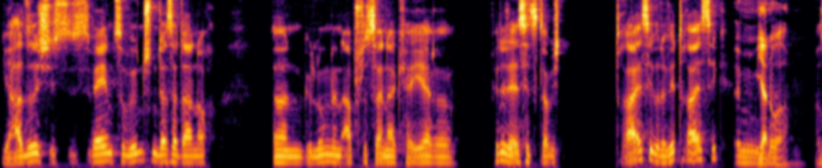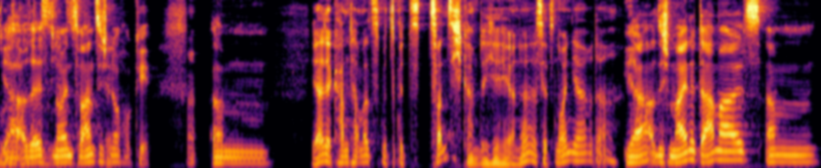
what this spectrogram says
ja, also ich, ich, es wäre ihm zu wünschen, dass er da noch einen gelungenen Abschluss seiner Karriere findet. Er ist jetzt, glaube ich, 30 oder wird 30. Im Januar. Ja, also er ist 29 Ja. noch, okay. Ja. Ähm, Ja, der kam damals mit, mit 20 kam der hierher, ne? Ist jetzt neun Jahre da. ja, also ich meine damals, ähm,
